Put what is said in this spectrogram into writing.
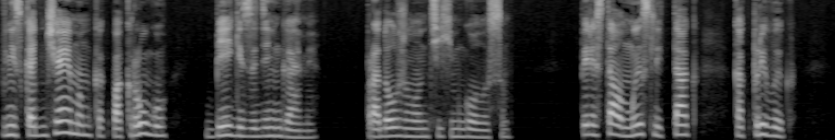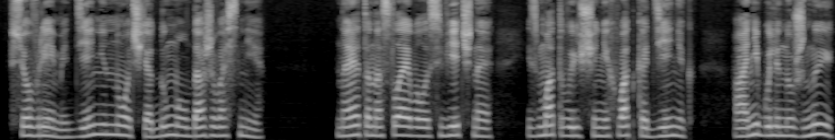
в нескончаемом, как по кругу, беге за деньгами. Продолжил он тихим голосом. Перестал мыслить так, как привык. Все время, день и ночь я думал даже во сне. На это наслаивалась вечная, изматывающая нехватка денег, а они были нужны,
